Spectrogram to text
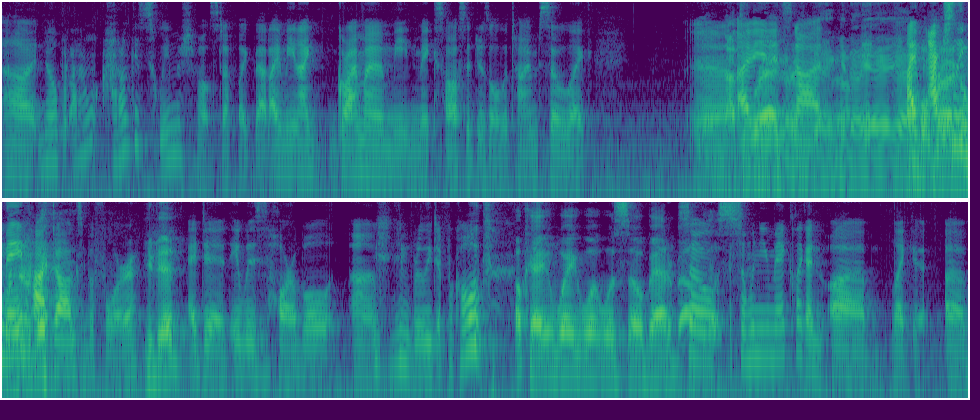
Uh, no, but I don't. I don't get squeamish about stuff like that. I mean, I grind my own meat and make sausages all the time. So like, Yeah, uh, not to I mean, brag it's or not. anything, You know, yeah, yeah, yeah. I've Humble actually made here. hot dogs before. you did? I did. It was horrible um, and really difficult. Okay. Wait. What was so bad about so, this? so when you make like a uh, like a, a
